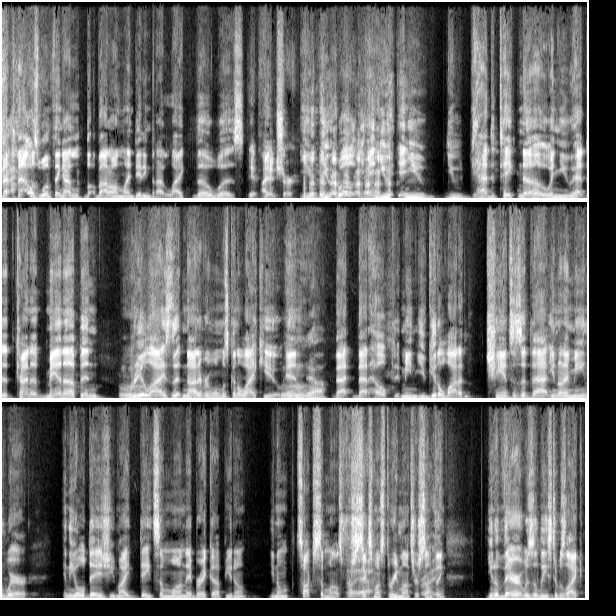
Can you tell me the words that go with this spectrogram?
that, that was one thing I about online dating that I liked though was The I- adventure. you you well and you and you you had to take no and you had to kind of man up and Mhm. realize that not everyone was going to like you and Mhm. Yeah. that that helped i mean you get a lot of chances of that you know what i mean where in the old days you might date someone they break up you don't you know talk to someone else for Oh, six yeah. months three months or Right. something you know there it was at least it was like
